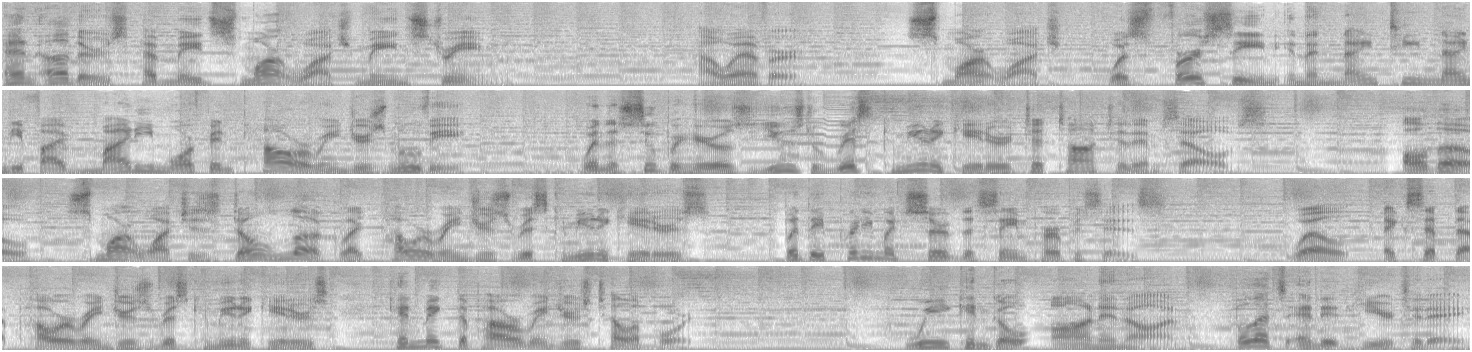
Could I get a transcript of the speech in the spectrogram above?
and others have made smartwatch mainstream. However, smartwatch was first seen in the 1995 Mighty Morphin Power Rangers movie when the superheroes used a wrist communicator to talk to themselves. Although, smartwatches don't look like Power Rangers wrist communicators, but they pretty much serve the same purposes. Well, except that Power Rangers wrist communicators can make the Power Rangers teleport. We can go on and on, but let's end it here today.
